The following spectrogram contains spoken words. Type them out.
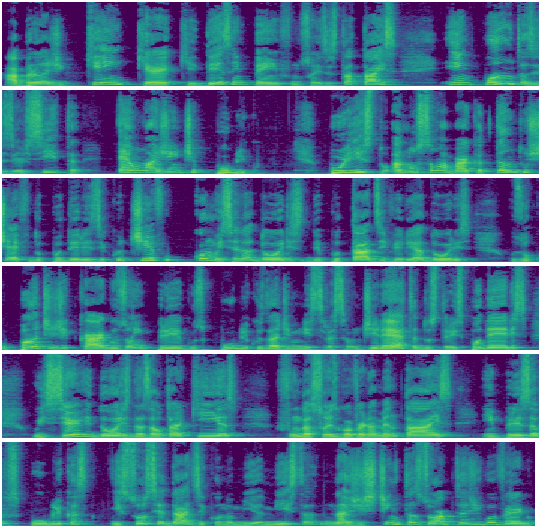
abrange quem quer que desempenhe funções estatais enquanto as exercita é um agente público. Por isto, a noção abarca tanto o chefe do Poder Executivo, como os senadores, deputados e vereadores, os ocupantes de cargos ou empregos públicos da administração direta dos três poderes, os servidores das autarquias, fundações governamentais, empresas públicas e sociedades de economia mista nas distintas órbitas de governo,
